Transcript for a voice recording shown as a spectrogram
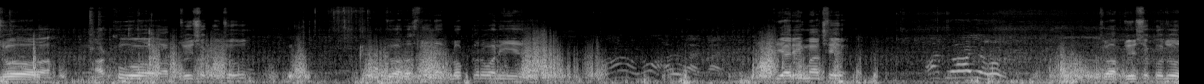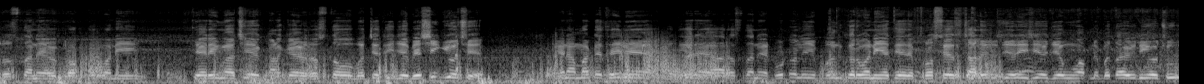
જો આખું આપ જોઈ શકો છો, જો આ રસ્તાને બ્લોક કરવાની તૈયારીમાં છે. જો આપ જોઈ શકો છો, રસ્તાને હવે બ્લોક કરવાની તૈયારીમાં છે કારણ કે રસ્તાઓ વચ્ચેથી જે બેસી ગયો છે, એના માટે થઈને અત્યારે આ રસ્તાને ટોટલી બંધ કરવાની અત્યારે પ્રોસેસ ચાલી રહી છે, જે હું આપને બતાવી રહ્યો છું.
